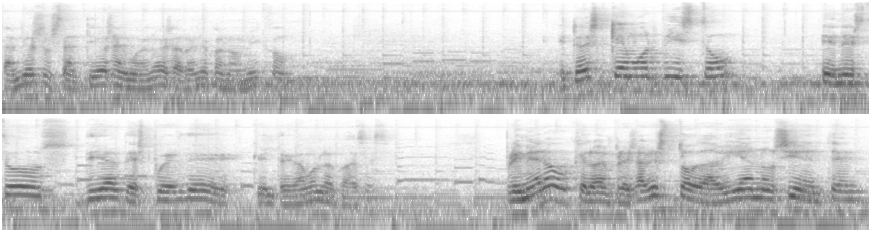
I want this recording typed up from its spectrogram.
cambios sustantivos en el modelo de desarrollo económico. Entonces, ¿qué hemos visto en estos días después de que entregamos las bases? Primero, que los empresarios todavía no sienten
